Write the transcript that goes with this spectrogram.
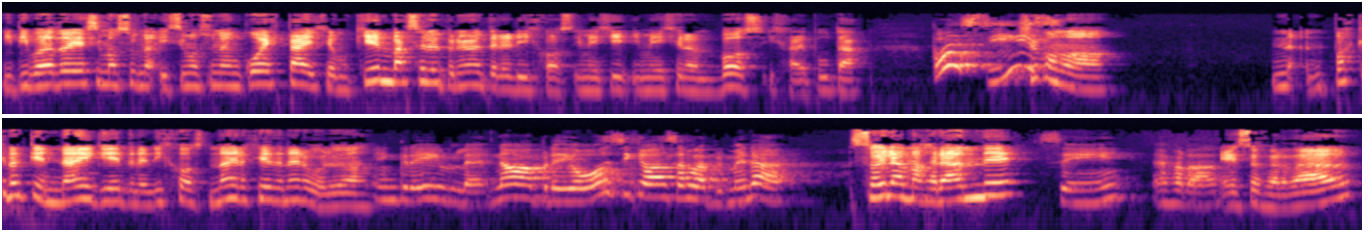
Y tipo, el otro día hicimos una, hicimos una encuesta y dijeron, ¿quién va a ser el primero en tener hijos? Y me, y me dijeron, vos, hija de puta. ¿Vos sí? Yo como... ¿Puedes creer que nadie quiere tener hijos? Nadie los quiere tener, boluda. Increíble. No, pero digo, ¿vos sí que vas a ser la primera? Soy la más grande, Sí, es verdad. eso es verdad.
